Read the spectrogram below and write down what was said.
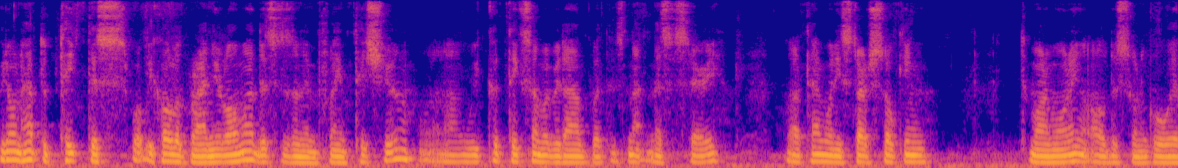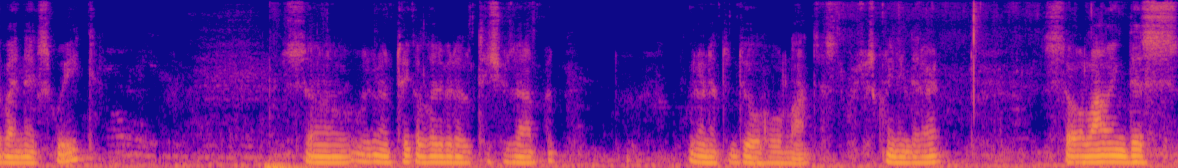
We don't have to take this, what we call a granuloma. This is an inflamed tissue. Uh, we could take some of it out, but it's not necessary. A lot of time when you start soaking tomorrow morning, all this is going to go away by next week. So we're going to take a little bit of the tissues out, but we don't have to do a whole lot. Just We're just cleaning that out. So allowing this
